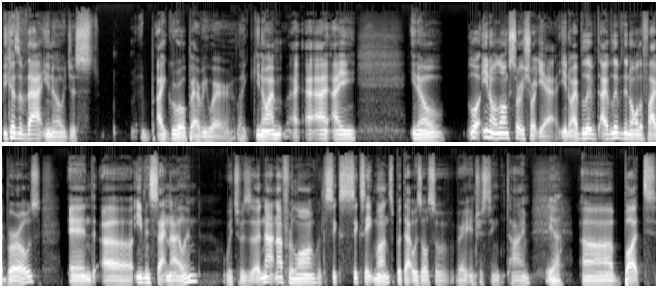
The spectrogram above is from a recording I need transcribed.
because of that, you know, just I grew up everywhere. Like you know, I'm I I, I you know. lo- You know, long story short, yeah. You know, I've lived I've lived in all the five boroughs, and uh, even Staten Island, which was uh, not not for long, with six six eight months, but that was also a very interesting time. yeah Uh, but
